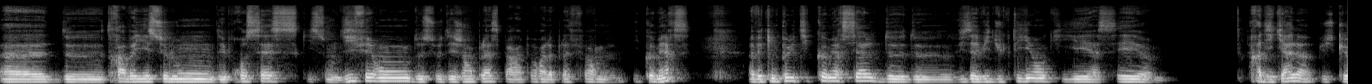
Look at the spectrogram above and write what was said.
de travailler selon des process qui sont différents de ceux déjà en place par rapport à la plateforme e-commerce, avec une politique commerciale vis-à-vis -vis du client qui est assez radical puisque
